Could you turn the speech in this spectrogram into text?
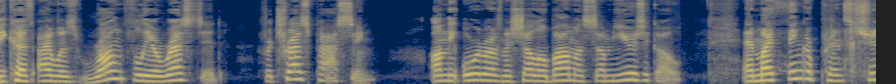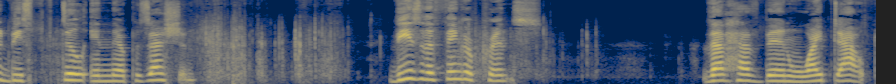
because I was wrongfully arrested for trespassing on the order of Michelle Obama some years ago, and my fingerprints should be still in their possession. These are the fingerprints that have been wiped out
